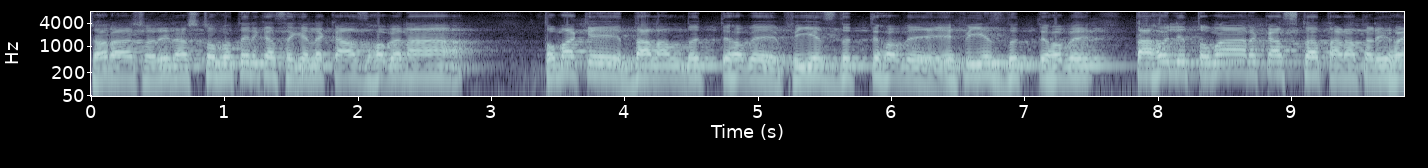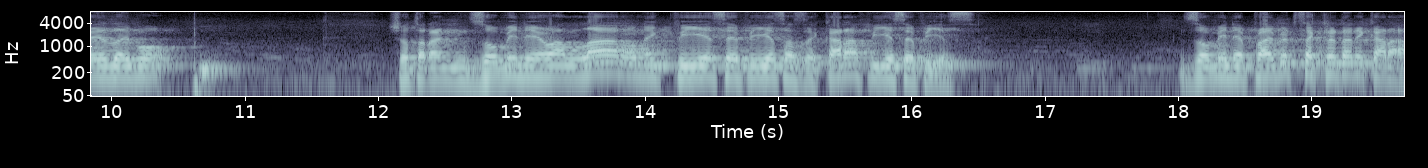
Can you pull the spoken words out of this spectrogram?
সরাসরি রাষ্ট্রপতির কাছে গেলে কাজ হবে না। তোমাকে দালাল ধরতে হবে পিএস ধরতে হবে এপিএস ধরতে হবে, তাহলে তোমার কাজটা তাড়াতাড়ি হয়ে যাইব। সুতরাং জমিনেও আল্লাহর অনেক পিএসএ পিএস আছে। কারা পিএসএ পিএস জমিনে প্রাইভেট সেক্রেটারি কারা?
